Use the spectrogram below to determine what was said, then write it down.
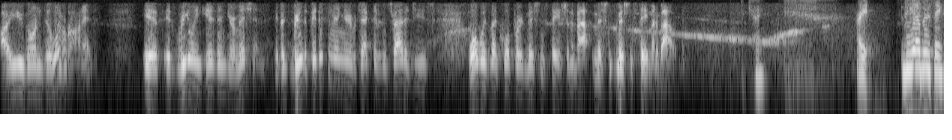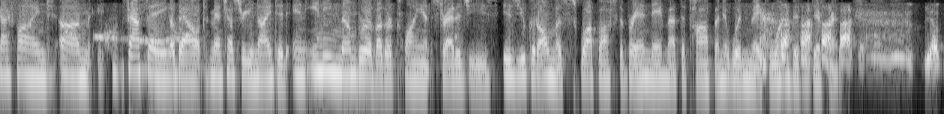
are you going to deliver on it if it really isn't your mission? If it, if it isn't in your objectives and strategies, what was that corporate mission station about, mission, mission statement about? Okay. All right. The other thing I find um, fascinating about Manchester United and any number of other client strategies is you could almost swap off the brand name at the top and it wouldn't make one bit of difference. yep.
